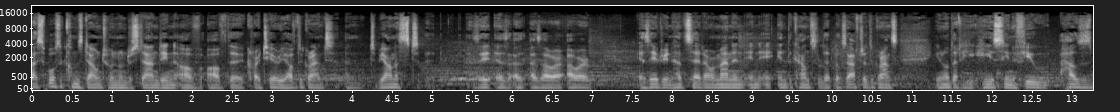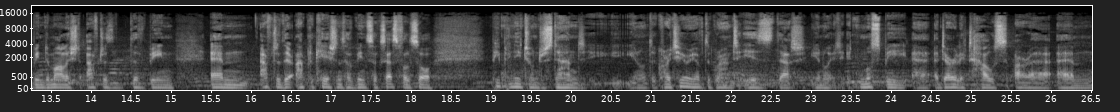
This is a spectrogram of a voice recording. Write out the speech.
I suppose it comes down to an understanding of, of the criteria of the grant. And to be honest, as, as, as our, our as Adrian had said, our man in, in, in the council that looks after the grants, you know that he, he has seen a few houses being demolished after they've been um, after their applications have been successful. So people need to understand you know the criteria of the grant is that you know it, it must be a, a, derelict house or, a, um,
